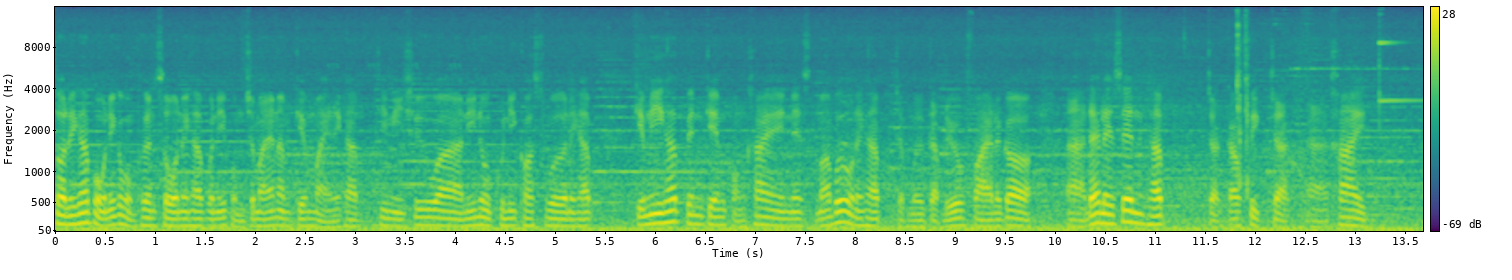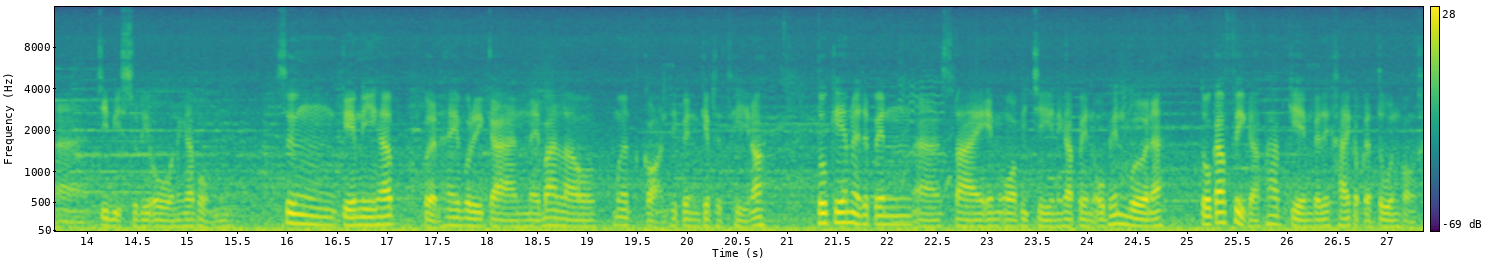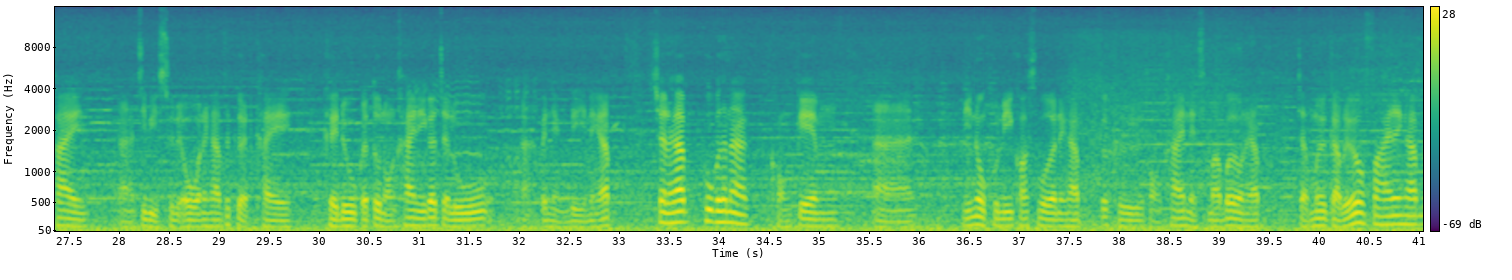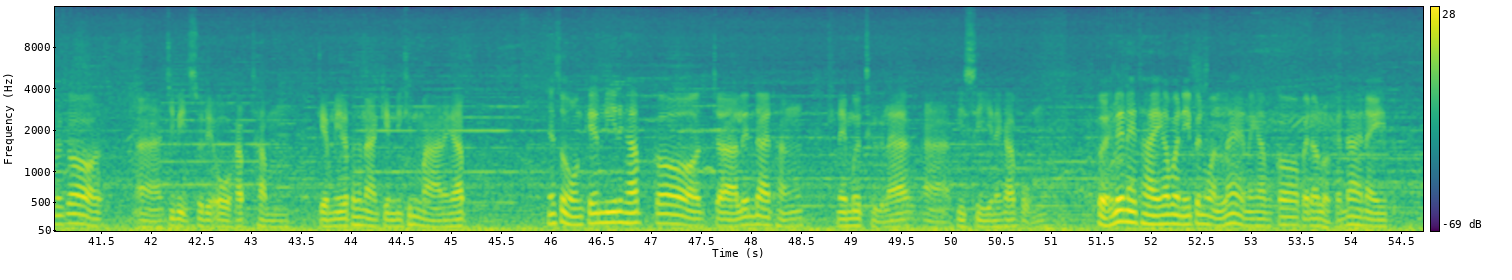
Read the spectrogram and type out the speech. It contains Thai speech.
สวัสดีครับผมวันนี้กับผมเพลินโซนนะครับวันนี้ผมจะมาแนะนำเกมใหม่นะครับที่มีชื่อว่า Nino Kuni Crossword นะครับเกมนี้ครับเป็นเกมของค่าย Nest Marble นะครับจับมือกับ Level 5แล้วก็ได้เลเซนครับจากกราฟิกจากค่ายอ่า GB Studio นะครับผมซึ่งเกมนี้ครับเปิดให้บริการในบ้านเราเมื่อก่อนที่เป็นเกมเศรษฐีเนาะตัวเกมเนี่ยจะเป็นสไตล์ MORPG นะครับเป็น Open World นะตัวกราฟิกอะภาพเกมก็จะคล้ายกับการ์ตูนของค่ายอ่า GB Studio นะครับ ถ้าเกิดใคร เคยดูการ์ตูนของค่ายนี้ก็จะรู้เป็นอย่างดีนะครับใช่แล้วครับผู้พัฒนาของเกมนิโนคุนิคอสเวอร์นะครับก็คือของค่าย Nest Marble นะครับจับมือกับ Level 5นะครับแล้วก็จิบิสตูดิโอครับทำเกมนี้และพัฒนาเกมนี้ขึ้นมานะครับในส่วนของเกมนี้นะครับก็จะเล่นได้ทั้งในมือถือและอ่า PC นะครับผมเปิดให้เล่นในไทยครับวันนี้เป็นวันแรกนะครับ ก็ไปดาวน์โหลดกันได้ใน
